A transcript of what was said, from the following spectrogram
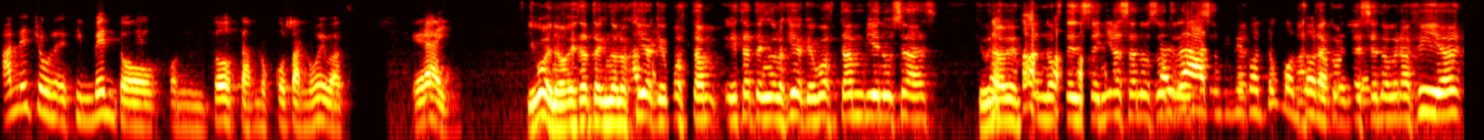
han hecho este invento con todas estas cosas nuevas que hay. Y bueno, esta tecnología que vos tan, esta tecnología que vos tan bien usás, que una vez más nos enseñás a nosotros. Me costó un montón hasta con la escenografía.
